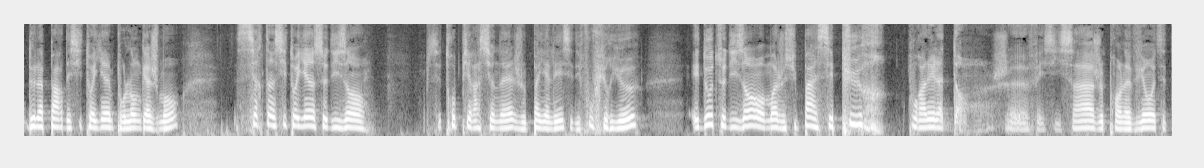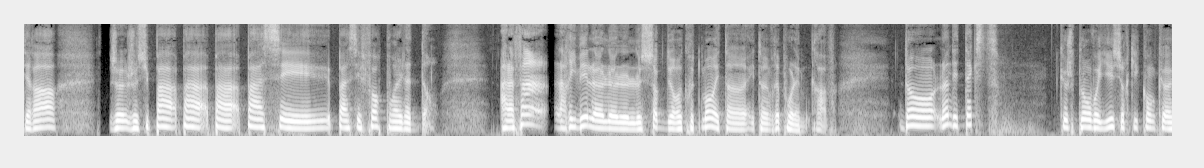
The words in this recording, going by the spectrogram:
de la part des citoyens pour l'engagement. Certains citoyens se disant c'est trop irrationnel, je veux pas y aller, c'est des fous furieux, et d'autres se disant moi je suis pas assez pur pour aller là-dedans. Je fais ci ça, je prends l'avion, etc. Je je suis pas pas pas pas assez pas assez fort pour aller là-dedans. À la fin, l'arrivée, le socle de recrutement est un est un vrai problème grave. Dans l'un des textes que je peux envoyer sur quiconque, euh,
